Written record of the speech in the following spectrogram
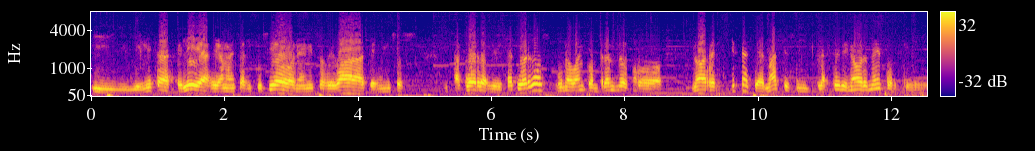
y, y en esas peleas, digamos, en esas discusiones, en esos debates, en esos acuerdos y desacuerdos, uno va encontrando nuevas respuestas y además es un placer enorme porque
